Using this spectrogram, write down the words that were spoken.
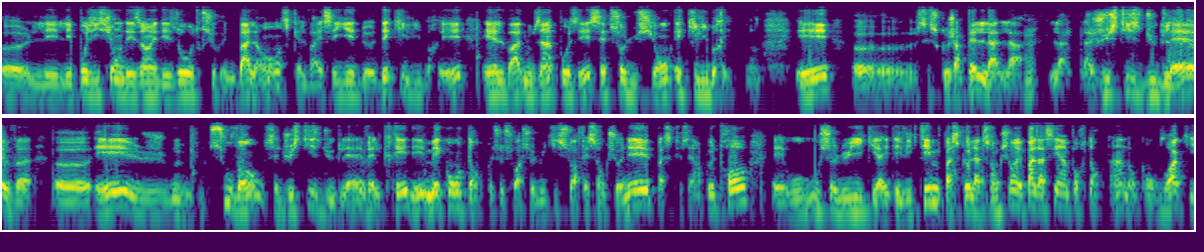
euh, les, positions des uns et des autres sur une balance qu'elle va essayer d'équilibrer et elle va nous imposer cette solution équilibrée. Et euh, c'est ce que j'appelle la, la, la, justice du glaive. Euh, et souvent, cette justice du glaive, elle crée des mécontents, que ce soit celui qui se soit fait sanctionner, parce que c'est un peu trop, et, ou, celui qui a été victime parce que la sanction n'est pas assez importante. Hein. donc on voit que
